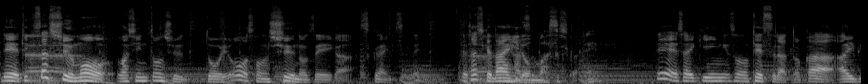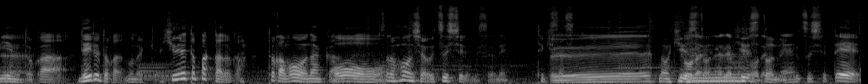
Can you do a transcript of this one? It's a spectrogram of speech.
でテキサス州もワシントン州同様その州の税が少ないんですよね。で確かないはず。イーロン・マスクがねで最近そのテスラとか IBM とかデルとかもだっけ？ヒューレット・パッカーとかとかもなんかおその本社を移してるんですよね。テキサス。へのヒューストン,、ヒューストンに移してて、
